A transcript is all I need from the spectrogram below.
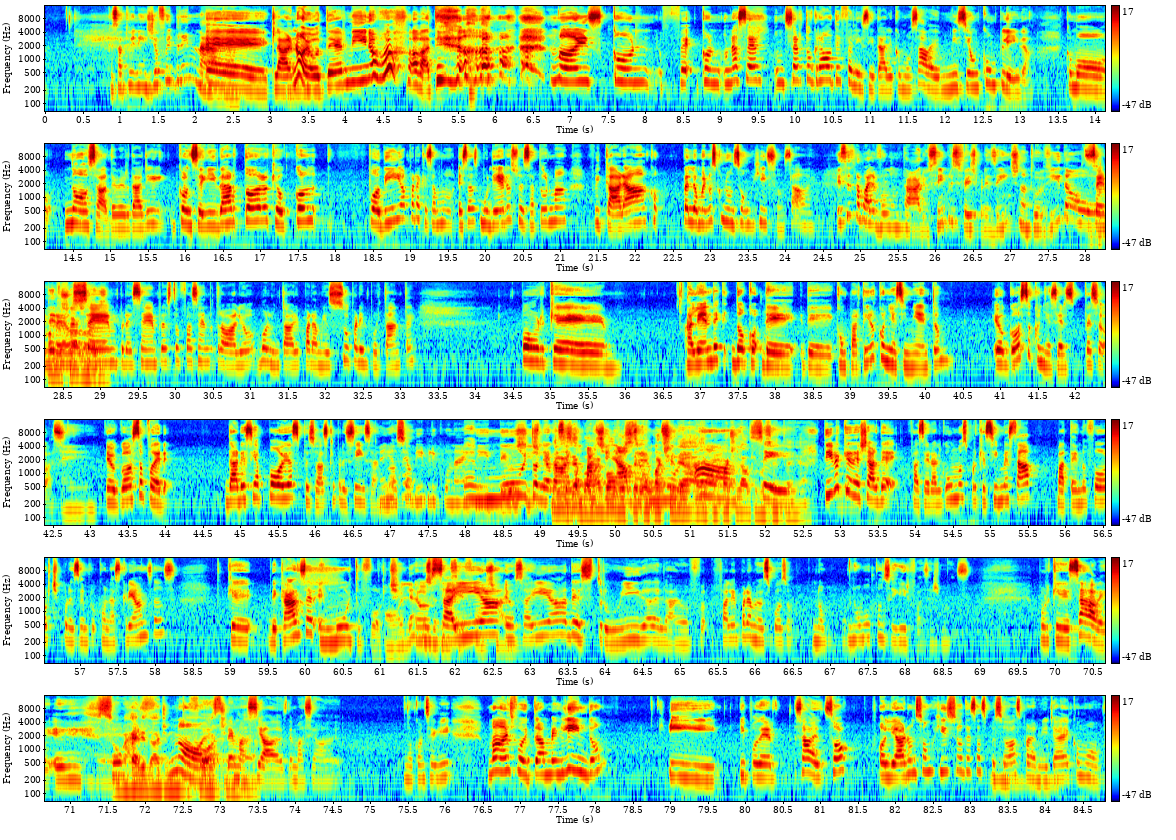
Porque essa tua energia foi drenada. É, claro, não, eu termino uf, abatida, mas com, fe- com uma cer um certo grau de felicidade, como sabe, missão cumprida. Como, nossa, de verdade, consegui dar todo o que eu con- podia para que essa mu- essas mulheres, essa turma, ficara, com, pelo menos com um sorriso, sabe? Esse trabalho voluntário sempre se fez presente na tua vida? Ou Sempre, eu sempre, sempre estou fazendo trabalho voluntário. Para mim é super importante. Porque, além de, do de, de compartilhar o conhecimento, eu gosto de conhecer as pessoas. É, Eu gosto de poder dar esse apoio às pessoas que precisam. é, até só- bíblico, né? É que Deus muito legal. Mas você é bom, é bom compartilhar o você compartilhar. Ah, compartilhar o que você sim. tem. é. Tive que deixar de fazer alguns porque sim me está batendo forte, por exemplo, com as crianças que de câncer é muito forte. Olha, eu saía, forte, né? eu saía destruída de lá. Eu fa- falei para meu esposo, não, não vou conseguir fazer mais. Porque, sabe, é, super... realidade muito não, forte, é né? demasiado, é demasiado. Não consegui. Mas foi também lindo e, e poder, sabe, só olhar um sorriso dessas pessoas para mim já é como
